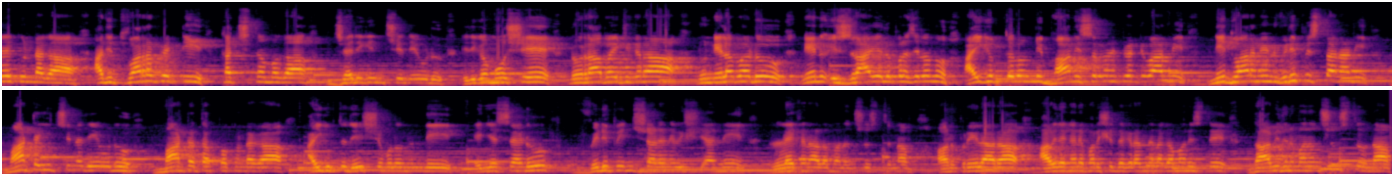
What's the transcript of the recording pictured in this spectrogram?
లేకుండగా అది త్వరపెట్టి ఖచ్చితముగా జరిగించే దేవుడు. ఇదిగో మోషే నువ్వు రా బయటికి రా నువ్వు నిలబడు. నేను ఇజ్రాయేల్ ప్రజలను ఐగుప్తుల నుండి బానిసలైనటువంటి వారిని నీ ద్వారా నేను విడిపిస్తానని మాట ఇచ్చిన దేవుడు మాట తప్పకుండా ఐగుప్తు దేశముల నుండి ఏం చేశాడు విడిపించాడనే విషయాన్ని లేఖనాలు మనం చూస్తున్నాం. అనుప్రియులారా ఆ విధంగానే పరిశుద్ధ గ్రంథాలు గమనిస్తే దావిదిని మనం చూస్తున్నాం.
